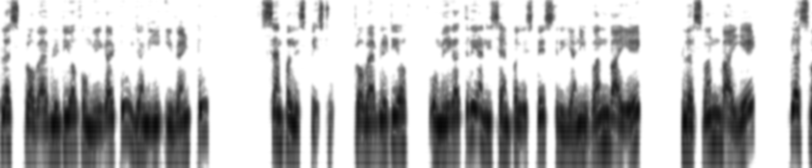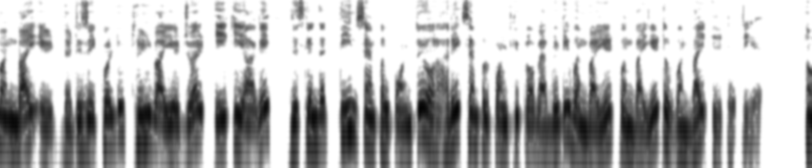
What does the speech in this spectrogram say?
plus probability of omega two यानी event two sample space two probability of omega three यानी सैंपल स्पेस थ्री यानी one by eight plus one by eight plus one by eight that is equal to three by eight जो है एक ही आ गई, जिसके अंदर तीन सैंपल पॉइंट थे और हर एक सैंपल पॉइंट की probability one by eight one by eight और वन बाई एट होती है। तो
